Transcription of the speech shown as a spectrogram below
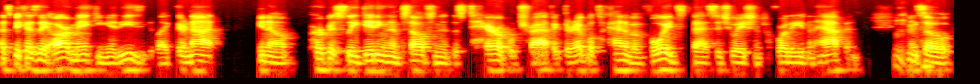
That's because they are making it easy. Like they're not, you know, purposely getting themselves into this terrible traffic. They're able to kind of avoid bad situations before they even happen. Hmm. And so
